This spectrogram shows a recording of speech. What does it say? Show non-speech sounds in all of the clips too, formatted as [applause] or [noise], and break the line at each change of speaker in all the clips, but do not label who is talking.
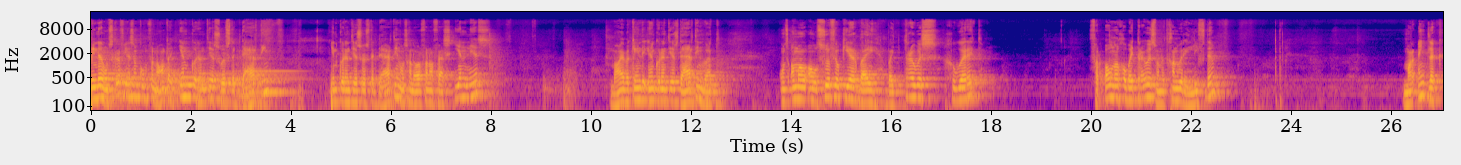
Vriende, ons skriflesing kom vanaand uit 1 Korintiërs hoofstuk 13. 1 Korintiërs hoofstuk 13. Ons gaan daarvan af vers 1 lees. Baie bekende 1 Korintiërs 13 wat ons almal al soveel keer by by troues gehoor het. Veral nogal by troues want dit gaan oor die liefde. Maar eintlik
